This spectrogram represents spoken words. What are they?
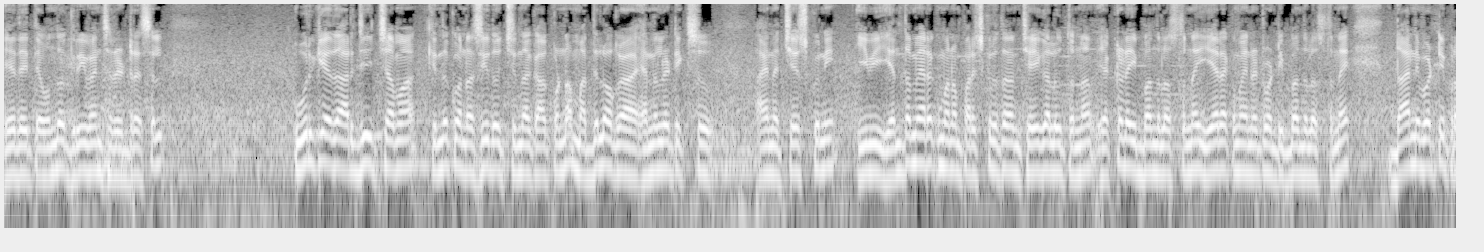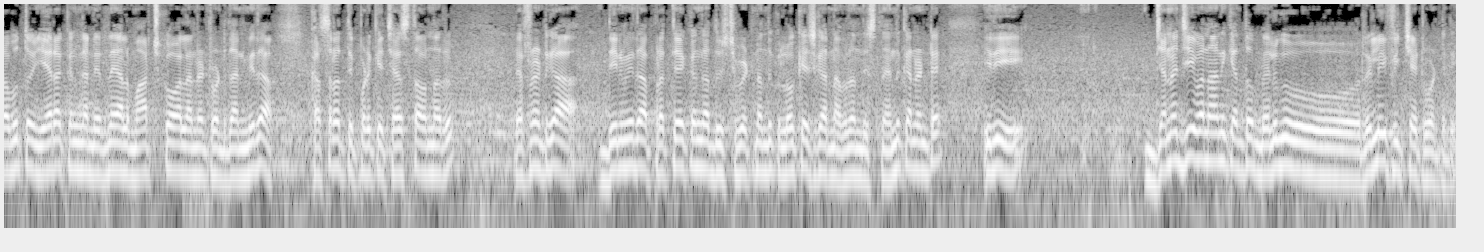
ఏదైతే ఉందో గ్రీవెన్స్ రెడ్రెసల్ ఊరికేదో ఏదో అర్జీ ఇచ్చామా? కింద కొన్ని రసీదు వచ్చిందా కాకుండా మధ్యలో ఒక ఎనలిటిక్స్ ఆయన చేసుకుని ఇవి ఎంత మేరకు మనం పరిష్కృతం చేయగలుగుతున్నాం? ఎక్కడ ఇబ్బందులు వస్తున్నాయి? ఏ రకమైనటువంటి ఇబ్బందులు వస్తున్నాయి? దాన్ని బట్టి ప్రభుత్వం ఏ రకంగా నిర్ణయాలు మార్చుకోవాలన్నటువంటి దాని మీద కసరత్తు ఇప్పటికే చేస్తూ ఉన్నారు. డెఫినెట్గా దీని మీద ప్రత్యేకంగా దృష్టి పెట్టినందుకు లోకేష్ గారిని అభినందిస్తున్నాను ఎందుకనంటే ఇది జనజీవనానికి ఎంతో మెలుగు రిలీఫ్ ఇచ్చేటువంటిది.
